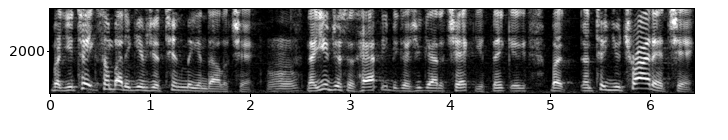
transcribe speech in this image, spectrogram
But you take somebody gives you a ten million dollar check. Now you're just as happy because you got a check. You think, it, but until you try that check.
